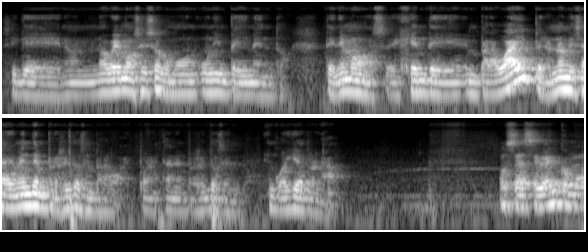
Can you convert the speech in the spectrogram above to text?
Así que no, vemos eso como un, impedimento. Tenemos eh, gente en Paraguay, pero no necesariamente en proyectos en Paraguay. Pueden estar en proyectos en, cualquier otro lado. O sea, se ven como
